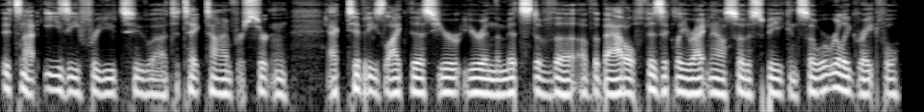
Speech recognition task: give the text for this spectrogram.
it's not easy for you to uh, to take time for certain activities like this. You're you're in the midst of the of the battle physically right now, so to speak, and so we're really grateful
